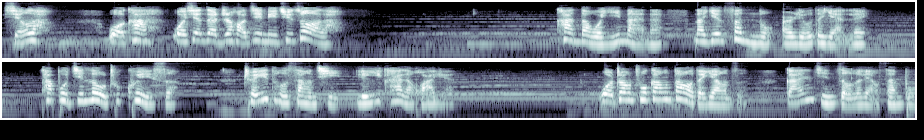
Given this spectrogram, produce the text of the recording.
行了，我看我现在只好尽力去做了。”看到我姨奶奶那因愤怒而流的眼泪，他不禁露出愧色，垂头丧气离开了花园。我装出刚到的样子。赶紧走了两三步，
